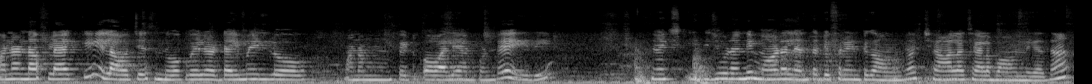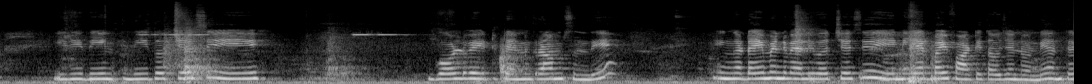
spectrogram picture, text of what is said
వన్ అండ్ హాఫ్ ల్యాక్కి ఇలా వచ్చేసింది. ఒకవేళ డైమండ్లో మనం పెట్టుకోవాలి అనుకుంటే ఇది. నెక్స్ట్ ఇది చూడండి మోడల్ ఎంత డిఫరెంట్గా ఉందో. చాలా చాలా బాగుంది కదా. ఇది దీని ఇది వచ్చేసి గోల్డ్ వెయిట్ టెన్ గ్రామ్స్ ఉంది. ఇంకా డైమండ్ వాల్యూ వచ్చేసి నియర్ బై ఫార్టీ థౌజండ్ ఉంది. అంతే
